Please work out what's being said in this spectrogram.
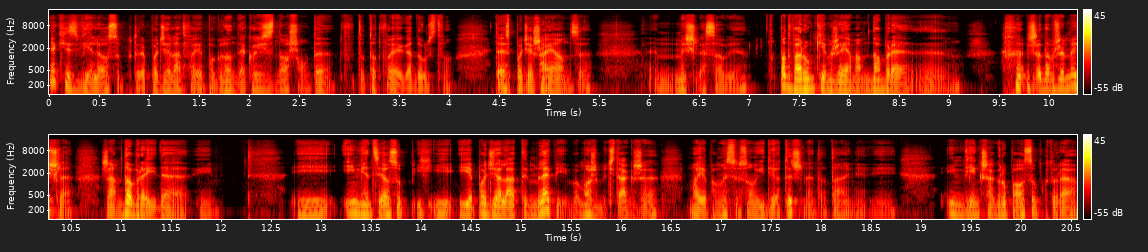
jak jest wiele osób, które podziela twoje poglądy, jakoś znoszą te, to, to twoje gadulstwo. To jest pocieszające, myślę sobie. Pod warunkiem, że ja mam dobre, e, że dobrze myślę, że mam dobre idee i i im więcej osób ich, je podziela, tym lepiej, bo może być tak, że moje pomysły są idiotyczne totalnie. I im większa grupa osób, która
